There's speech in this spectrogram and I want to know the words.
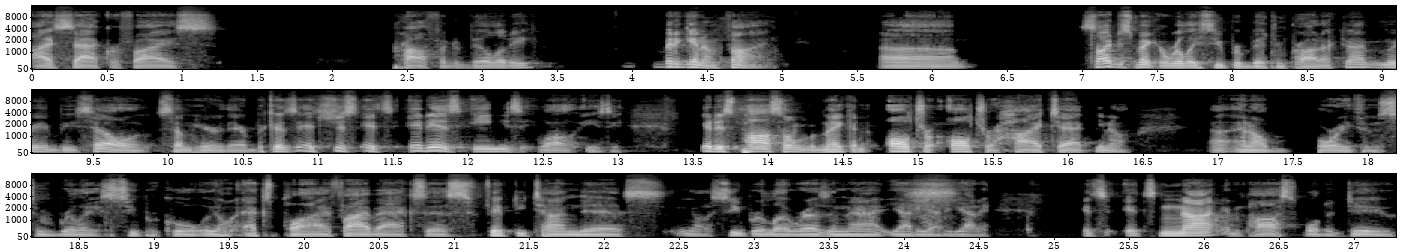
I sacrifice profitability. But again, I'm fine. Um, so I just make a really super bitching product. I maybe sell some here or there because it's just it's it is easy. Well, easy. It is possible to make an ultra ultra high tech. You know, uh, and I'll bore you through some really super cool. You know, X ply, five axis, fifty ton disc. You know, super low resin that yada yada yada. It's it's not impossible to do,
